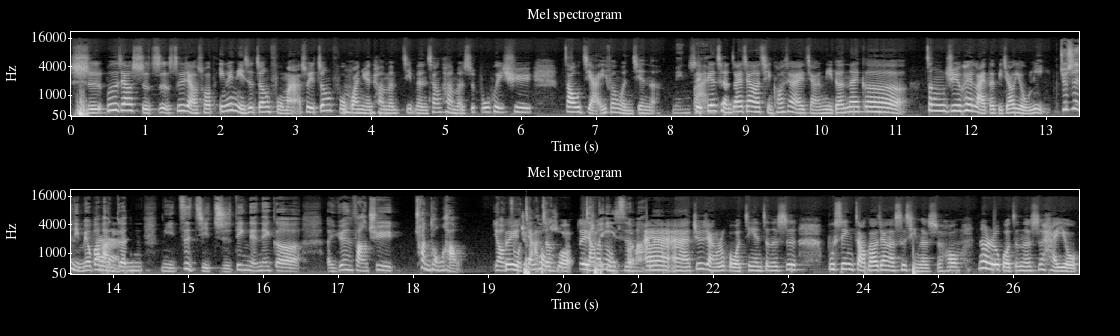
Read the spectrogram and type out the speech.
实不是叫实质，是讲说，因为你是政府嘛，所以政府官员他们基本上他们是不会去造假一份文件的，明白。所以变成在这样的情况下来讲，你的那个证据会来的比较有利。就是你没有办法嗯跟你自己指定的那个呃院方去串通好，要，做假证说，对，这样的意思吗？啊啊，就是讲，如果我今天真的是不幸遭到这样的事情的时候，那如果真的是还有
